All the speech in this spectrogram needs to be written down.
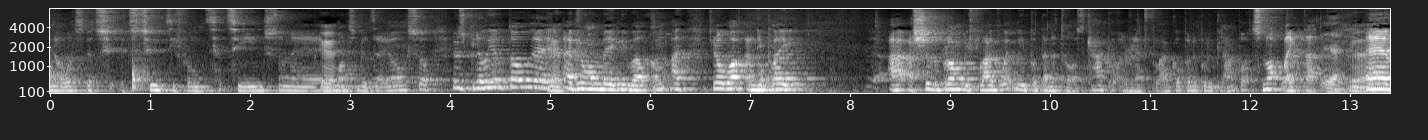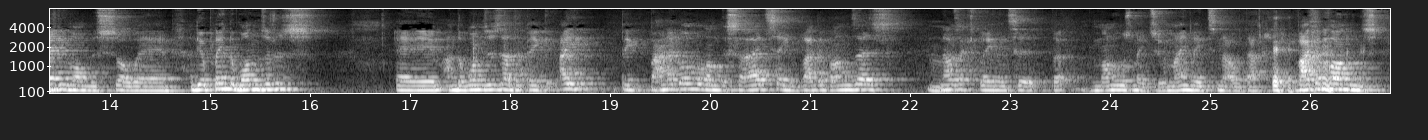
"No, it's the t- it's two defunct teams from uh, yeah. Montevideo." So it was brilliant, though. Uh, yeah. Everyone made me welcome. I, do you know what? And they play I, I should have brought my flag with me, but then I thought, I can't put a red flag up in a blue ground. But it's not like that. Yeah. Yeah. Everyone was so, um, and they were playing the Wanderers, um, and the Wanderers had a big, I, big banner going along the side saying Vagabondes. And I was explaining to the Mono's mates, who my mates now, that Vagabonds.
